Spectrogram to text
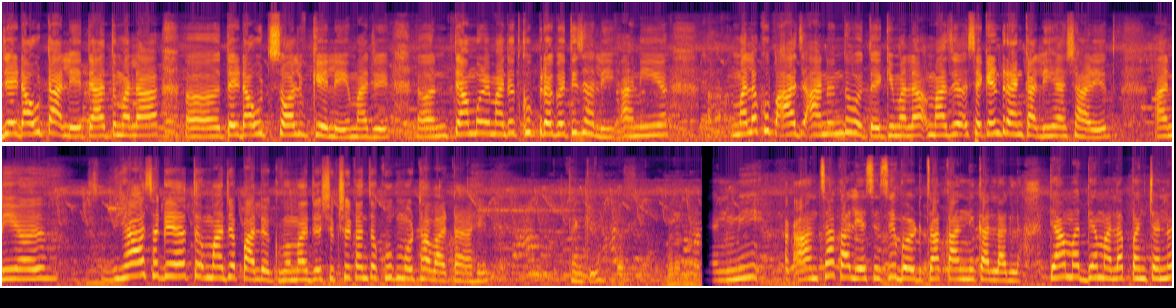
जे डाऊट आले त्यात मला ते डाऊट सॉल्व केले माझे. त्यामुळे माझ्यात खूप प्रगती झाली आणि मला खूप आज आनंद होतो आहे की मला माझं म्हणजे सेकंड रँक आली ह्या शाळेत. आणि ह्या सगळ्यात माझ्या पालक व माझ्या शिक्षकांचा खूप मोठा वाटा आहे. थँक्यू मी आमचा काल एस एस सी बोर्डचा काल निकाल लागला. त्यामध्ये मला पंच्याण्णव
